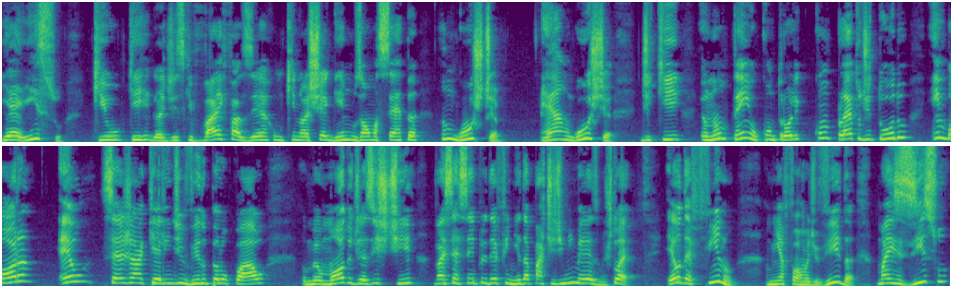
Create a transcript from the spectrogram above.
E é isso que o Kierkegaard diz que vai fazer com que nós cheguemos a uma certa angústia. É a angústia de que eu não tenho o controle completo de tudo, embora eu seja aquele indivíduo pelo qual o meu modo de existir vai ser sempre definido a partir de mim mesmo. Isto é, eu defino a minha forma de vida, mas isso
